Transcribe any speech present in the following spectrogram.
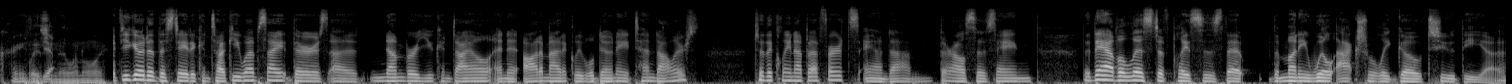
it's crazy. place in Illinois. If you go to the state of Kentucky website, there's a number you can dial, and it automatically will donate ten dollars to the cleanup efforts. And um, they're also saying that they have a list of places that the money will actually go to the uh,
